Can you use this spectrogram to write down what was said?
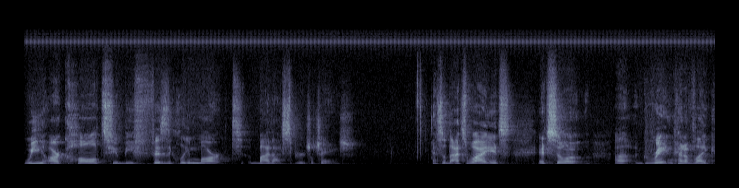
we are called to be physically marked by that spiritual change. And so that's why it's, it's so uh, great and kind of like,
